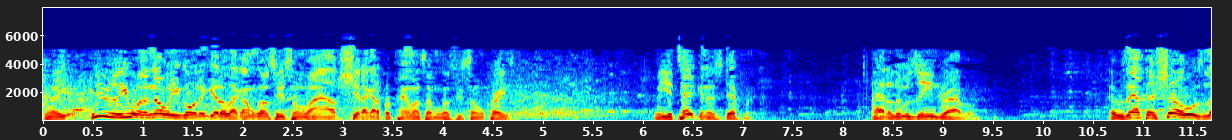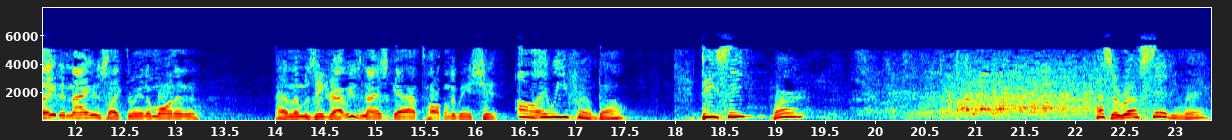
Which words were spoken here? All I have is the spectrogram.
You know, usually you want to know when you're going to the ghetto, like, I'm going to see some wild shit. I got to prepare myself. I'm going to see something crazy. When you're taken, it's different. I had a limousine driver. It was after a show. It was late at night. It was like 3 in the morning. I had a limousine driver. He was a nice guy talking to me and shit. Oh, hey, where you from, dog? D.C.? Word? That's a rough city, man.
